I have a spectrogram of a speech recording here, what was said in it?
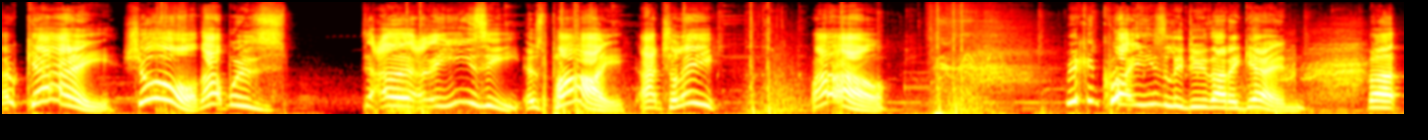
Okay, sure. That was uh, easy as pie, actually. Wow. We could quite easily do that again. But,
